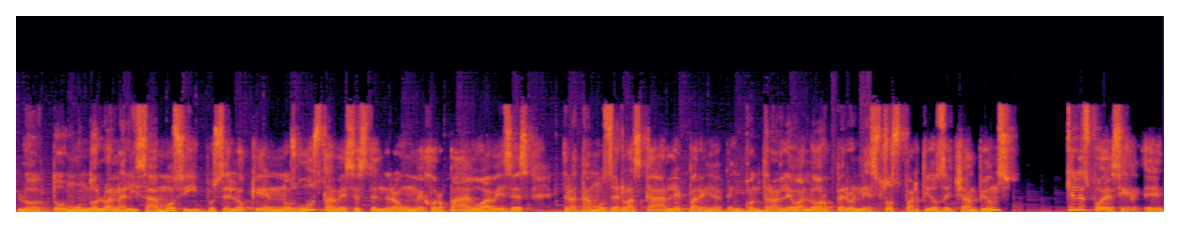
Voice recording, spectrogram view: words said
lo, todo mundo lo analizamos y pues es lo que nos gusta. A veces tendrá un mejor pago, a veces tratamos de rascarle para encontrarle valor, pero en estos partidos de Champions. ¿Qué les puedo decir? Eh,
